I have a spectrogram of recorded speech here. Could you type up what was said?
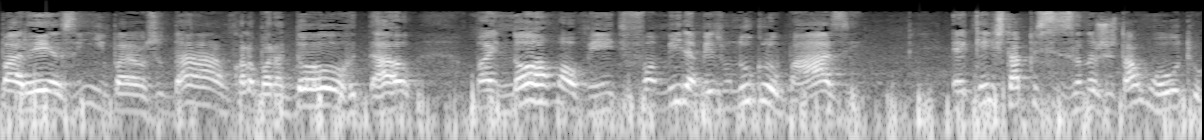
pareiazinho para ajudar, um colaborador e tal, mas normalmente, família mesmo, núcleo base, é quem está precisando ajustar um outro.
